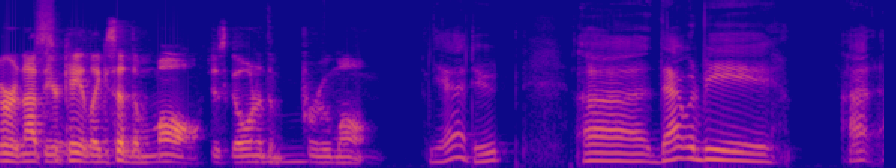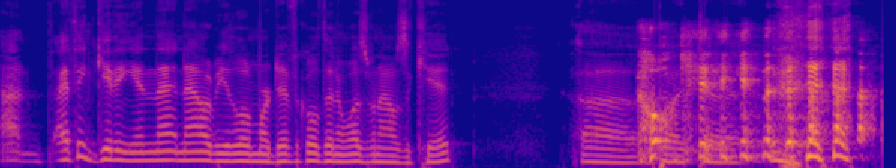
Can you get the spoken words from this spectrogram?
or not the So- arcade, like you said, the mall. Just going to the Mm. Peru Mall. Yeah, dude. Uh, that would be. I, I I think getting in that now would be a little more difficult than it was when I was a kid. Uh, Okay. but, uh,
